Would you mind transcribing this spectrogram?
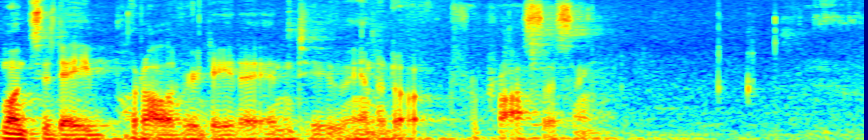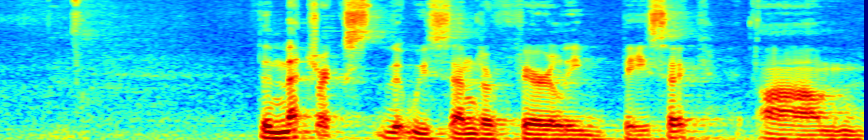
once a day, put all of your data into Anodot for processing. The metrics that we send are fairly basic. Um,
